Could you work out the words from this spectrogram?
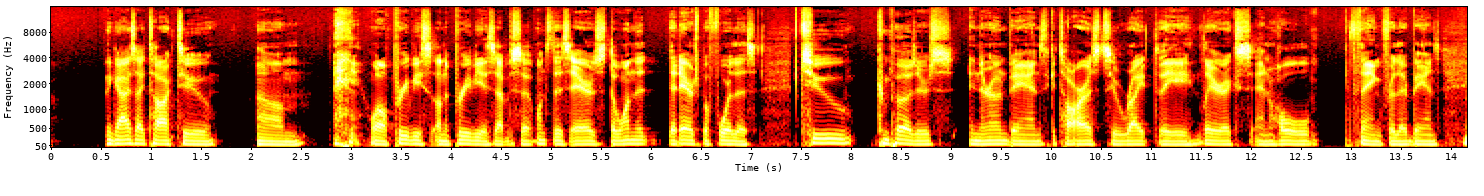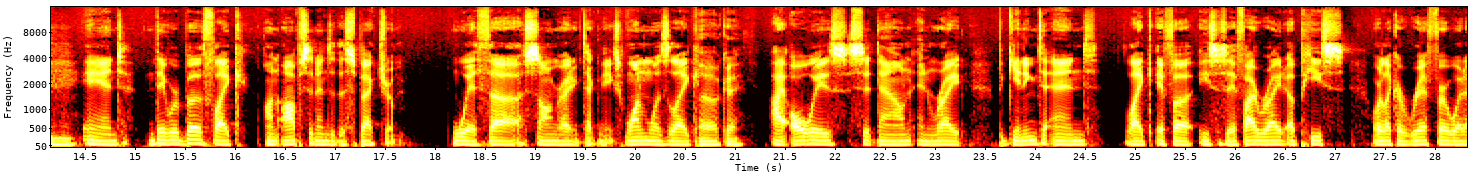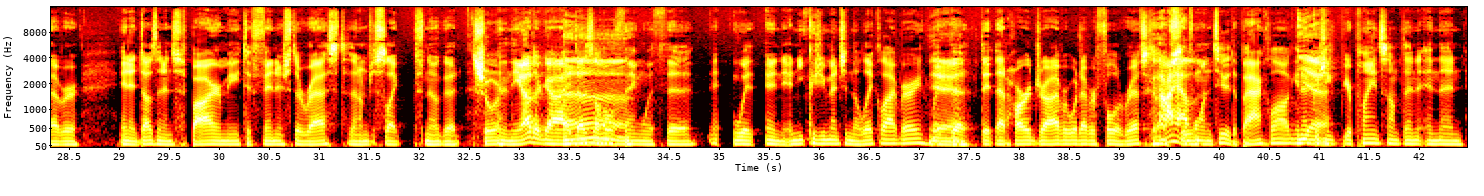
the guys I talked to, um, well, previous on the previous episode, once this airs, the one that that airs before this, two composers in their own bands, guitarists who write the lyrics and whole thing for their bands, and they were both like on opposite ends of the spectrum with uh, songwriting techniques. One was like oh, okay. I always sit down and write beginning to end. Like if a he says if I write a piece or like a riff or whatever, and it doesn't inspire me to finish the rest, then I'm just like it's no good. Sure. And then the other guy does the whole Ah. thing with the with and and because you, mentioned the lick library, like Yeah. the, the that hard drive or whatever full of riffs. 'Cause I have one too, the backlog. You know, because you, you're playing something and then.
